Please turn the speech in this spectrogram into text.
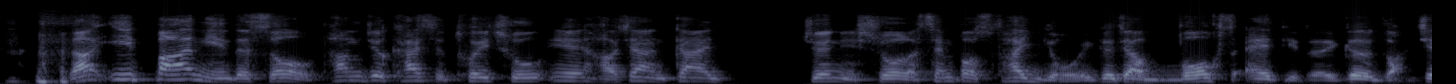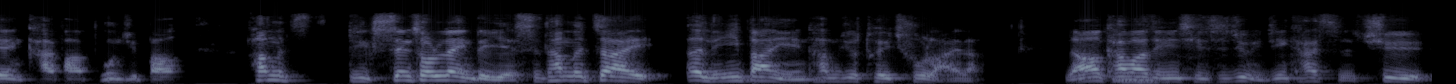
然后一八年的时候，他们就开始推出，因为好像刚才 Jenny 说了，Sandbox 它有一个叫 Vox Edit 的一个软件开发工具包，他们 Central Land 也是他们在二零一八年他们就推出来了，然后开发人员其实就已经开始去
